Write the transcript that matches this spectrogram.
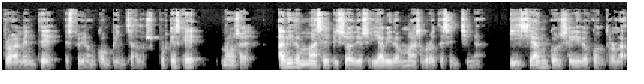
probablemente estuvieron compinchados. Porque es que, vamos a ver, ha habido más episodios y ha habido más brotes en China y se han conseguido controlar.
